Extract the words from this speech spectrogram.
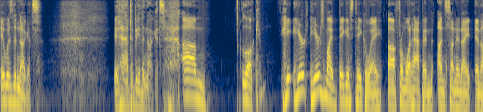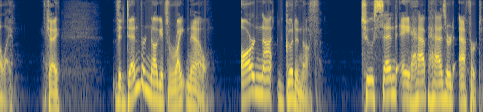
It was the Nuggets. It had to be the Nuggets. Um, look, he, here, here's my biggest takeaway uh, from what happened on Sunday night in LA. Okay. The Denver Nuggets right now are not good enough to send a haphazard effort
